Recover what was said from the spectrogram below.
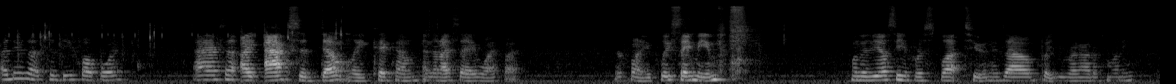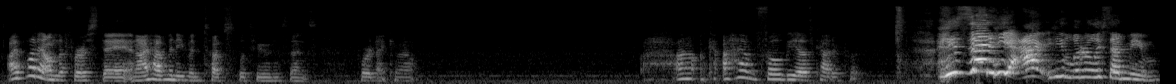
I do that to default boy. I accident I accidentally kick him and then I say Wi-Fi. You're funny. Please say meme. when the DLC for Splatoon is out, but you run out of money. I bought it on the first day, and I haven't even touched Splatoon since Fortnite came out. I don't. I have a phobia of caterpillar. He said he. act- He literally said meme.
